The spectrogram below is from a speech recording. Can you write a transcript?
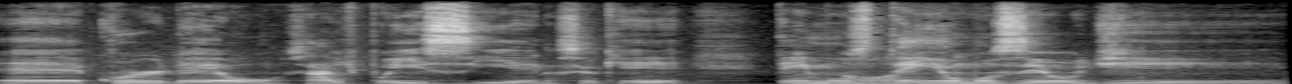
é, cordel, sabe, de poesia e não sei o que. Tem, Nossa. tem o museu de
